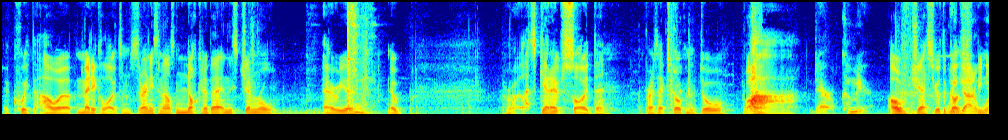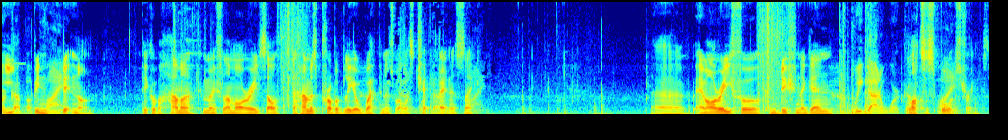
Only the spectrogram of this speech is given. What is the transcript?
equip our medical items. Is there anything else knocking about in this general area? Nope. Right, let's get outside then. Press X to open the door. Ah! Daryl, come here. Oh, Jess, you're the guy that's been, eat, been bitten on. Pick up a hammer, commercial MRE. So the hammer's probably a weapon as well. Let's check that out in a sec. Uh, MRE for condition again. We gotta work Lots of sports drinks.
